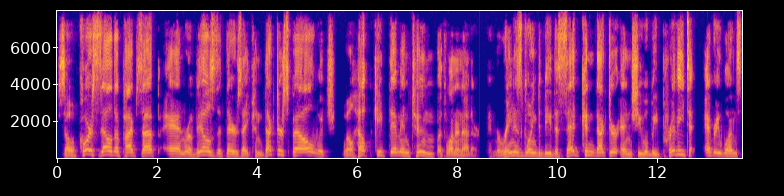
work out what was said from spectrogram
So, of course, Zelda pipes up and reveals that there's a conductor spell which will help keep them in tune with one another. And Marina's going to be the said conductor and she will be privy to everyone's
